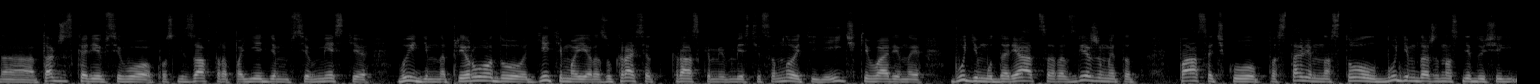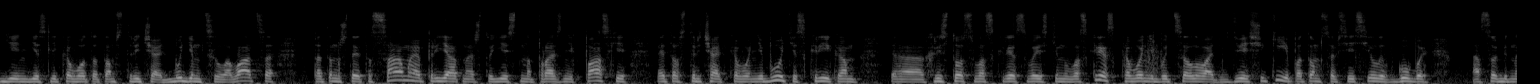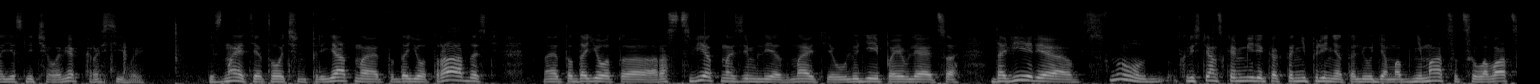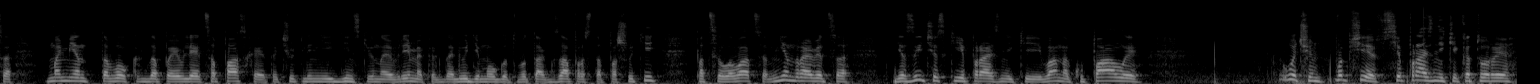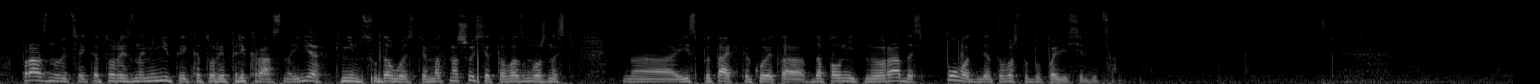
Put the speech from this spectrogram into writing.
А, также, скорее всего, послезавтра поедем все вместе, выйдем на природу, дети мои разукрасят красками вместе со мной эти яички вареные, будем ударяться, разрежем этот пасочку, поставим на стол, будем даже на следующий день, если кого-то там встречать, будем целоваться, потому что это самое приятное, что есть на праздник Пасхи, это встречать кого-нибудь и с криком э, «Христос воскрес, воистину воскрес!» кого-нибудь целовать в две щеки и потом со всей силы в губы, особенно если человек красивый. И знаете, это очень приятно, это дает радость, это дает э, расцвет на земле, знаете, у людей появляется доверие. Ну, в христианском мире как-то не принято людям обниматься, целоваться. В момент того, когда появляется Пасха, это чуть ли не единственное время, когда люди могут вот так запросто пошутить, поцеловаться. Мне нравятся языческие праздники, Ивана Купалы, очень вообще все праздники, которые празднуются и которые знаменитые, которые прекрасны, я к ним с удовольствием отношусь. Это возможность э, испытать какую-то дополнительную радость, повод для того, чтобы повеселиться.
